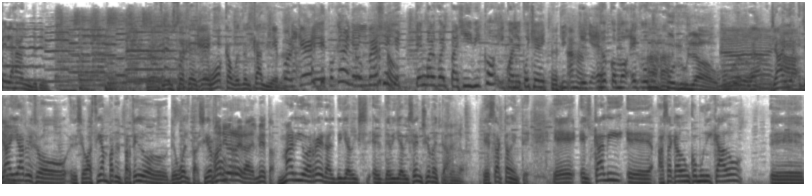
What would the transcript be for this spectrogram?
Hierve la sangre. ¿Tiene usted que es de Boca o es del Cali? ¿Por qué? Eh, ¿Por qué venía ahí? No sé, yo tengo algo del Pacífico y cuando escucho es como, es como Ajá. un currulao. Ya hay, ya hay árbitro, eh, Sebastián, para el partido de vuelta, ¿cierto? Mario Herrera, del Meta. Mario Herrera, el, Villavic- el de Villavicencio Meta. Exactamente. Eh, el Cali eh, ha sacado un comunicado, eh,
